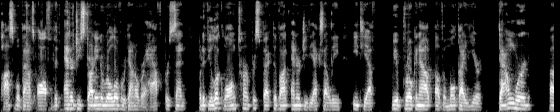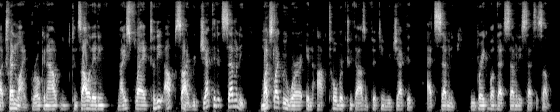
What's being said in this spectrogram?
Possible bounce off of it. Energy starting to roll over. We're down over a half percent. But if you look long-term perspective on energy, the XLE ETF, we have broken out of a multi-year downward uh, trend line, broken out, consolidating, nice flag to the upside, rejected at 70, much like we were in October of 2015, rejected at 70. We break above that 70, sets us up.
